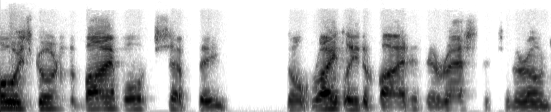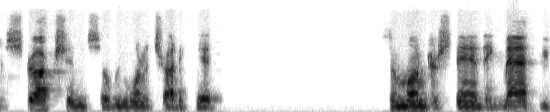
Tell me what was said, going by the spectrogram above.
always go to the Bible, except they don't rightly divide it. They wrest it to their own destruction. So we want to try to get some understanding. Matthew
